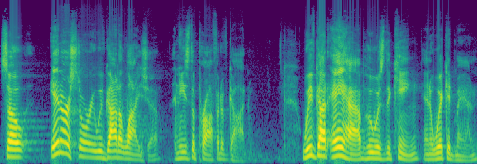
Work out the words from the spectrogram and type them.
So, in our story, we've got Elijah, and he's the prophet of God. We've got Ahab, who was the king and a wicked man.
